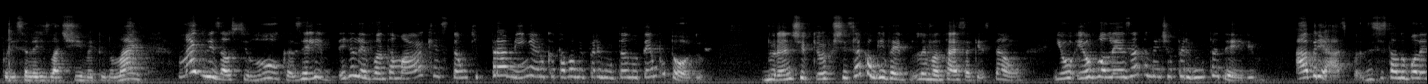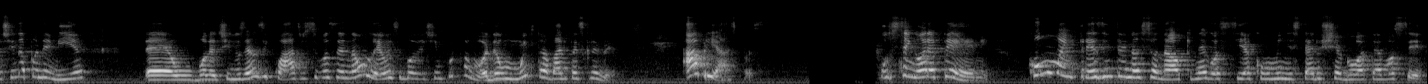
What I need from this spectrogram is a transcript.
Polícia Legislativa e tudo mais. Mas o Exalci Lucas, ele, ele levanta a maior questão que, para mim, era o que eu estava me perguntando o tempo todo. Durante. Porque eu achei, será que alguém vai levantar essa questão? E eu, eu vou ler exatamente a pergunta dele. Abre aspas. Isso está no boletim da pandemia, é, o boletim 204. Se você não leu esse boletim, por favor, deu muito trabalho para escrever. Abre aspas. O senhor é PM. Como uma empresa internacional que negocia com o ministério chegou até você?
